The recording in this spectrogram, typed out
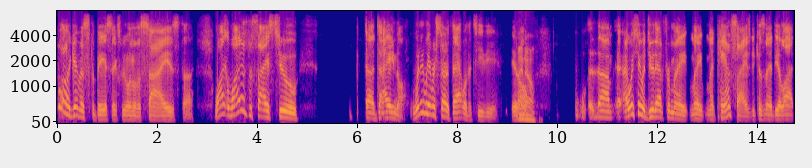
Well, give us the basics. We want to know the size. The why? Why is the size too uh, diagonal? When did we ever start that with a TV? You I know. know. Um, I wish they would do that for my my my pant size because then I'd be a lot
